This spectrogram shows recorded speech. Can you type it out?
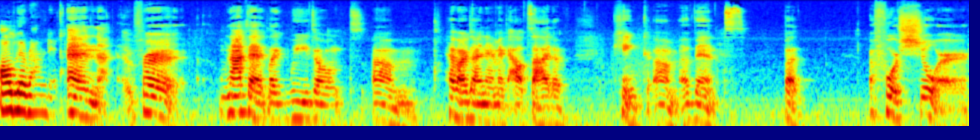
all the way around it. And for not that like we don't um, have our dynamic outside of kink um, events, but for sure.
